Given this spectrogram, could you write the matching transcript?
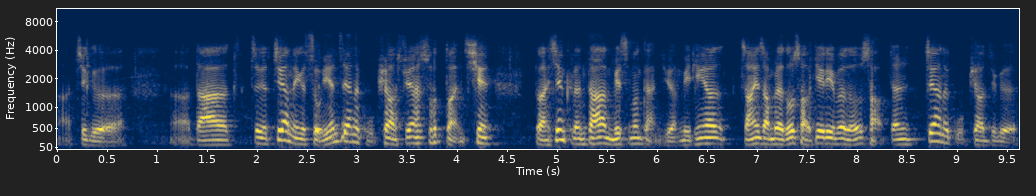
啊，这个呃，大家这个这样的一个，首先这样的股票，虽然说短线短线可能大家没什么感觉，每天要涨也涨不了多少，跌也跌不了多少，但是这样的股票这个。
